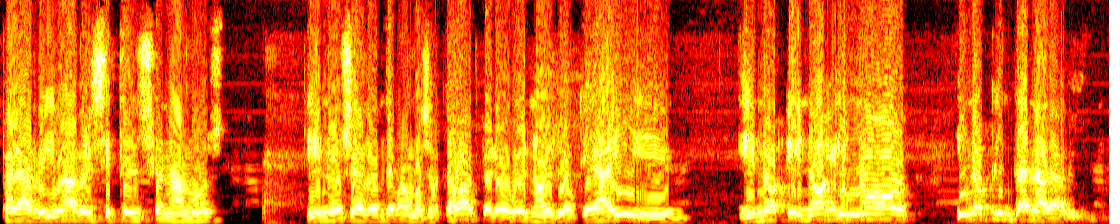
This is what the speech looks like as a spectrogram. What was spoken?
para arriba, a ver si tensionamos y no sé a dónde vamos a acabar, pero bueno, es lo que hay y, no, y, no, y, no, y no pinta nada bien.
